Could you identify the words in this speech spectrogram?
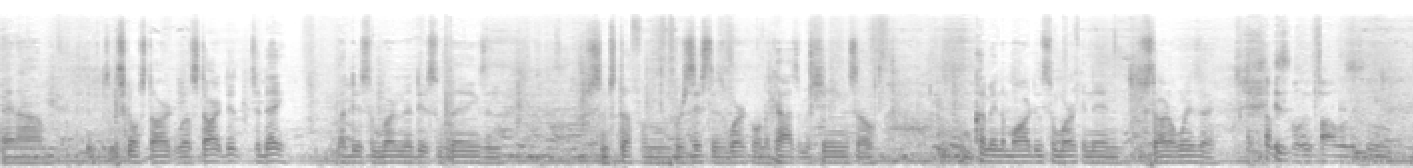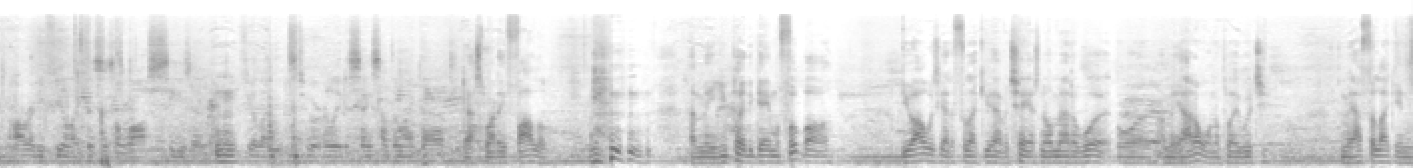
And um, it's going to start, well, start today. I did some running and did some things and some stuff on resistance work on the Keiser machine. So come in tomorrow, do some work, and then start on Wednesday. Some people who follow the team already feel like this is a lost season. Do you feel like it's too early to say something like that? That's why they follow. I mean, you play the game of football, you always got to feel like you have a chance no matter what. Or, I mean, I don't want to play with you. I mean, I feel like in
